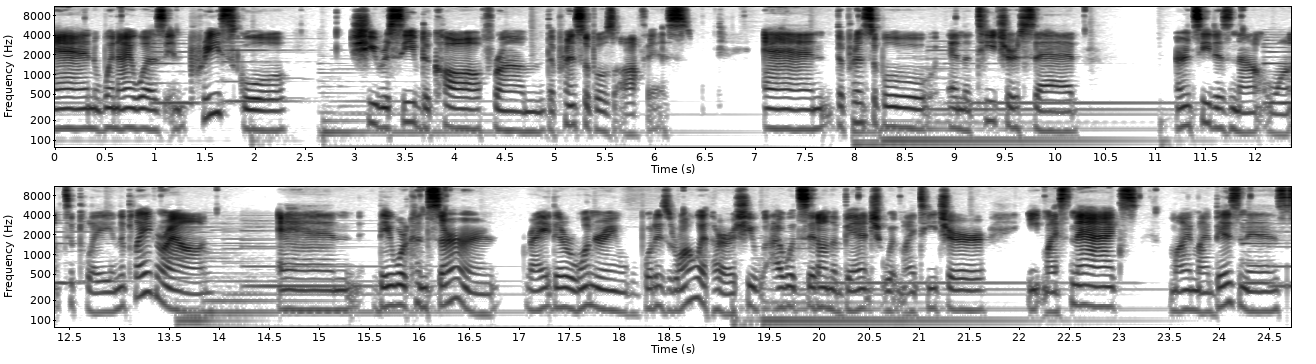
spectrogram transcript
And when I was in preschool, she received a call from the principal's office and the principal and the teacher said, Erncie does not want to play in the playground. And they were concerned, right? They were wondering what is wrong with her. She I would sit on the bench with my teacher, eat my snacks, mind my business.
